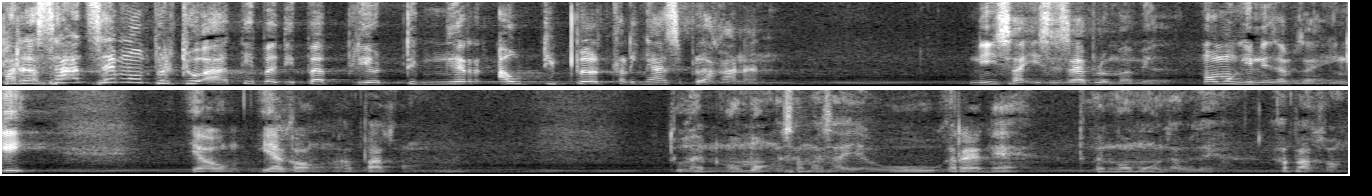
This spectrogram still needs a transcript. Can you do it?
Pada saat saya mau berdoa tiba-tiba beliau dengar audible telinga sebelah kanan ini saya istri saya belum hamil. Ngomong gini sama saya Enggi ya ya kong. Apa kong? Tuhan ngomong sama saya. Uh keren ya. Tuhan ngomong sama saya. Apa kong?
